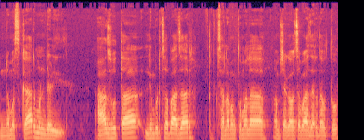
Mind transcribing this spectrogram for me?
नमस्कार मंडळी. आज होता लिंबूडचा बाजार. तर चला मग तुम्हाला आमच्या गावचा बाजार दावतो.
